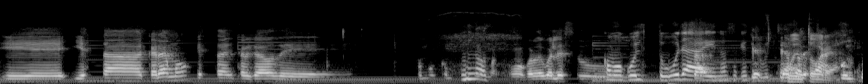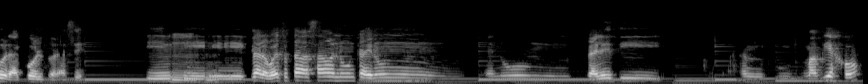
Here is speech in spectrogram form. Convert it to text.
Eh, y está Caramo, que está encargado de. ¿Cómo, cómo, No. me acuerdo cuál es su. Como cultura y no sé qué que- Cultura. ah, cultura, cultura, sí. Y, y- y, claro, pues esto está basado en un, en un, en un reality más viejo,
